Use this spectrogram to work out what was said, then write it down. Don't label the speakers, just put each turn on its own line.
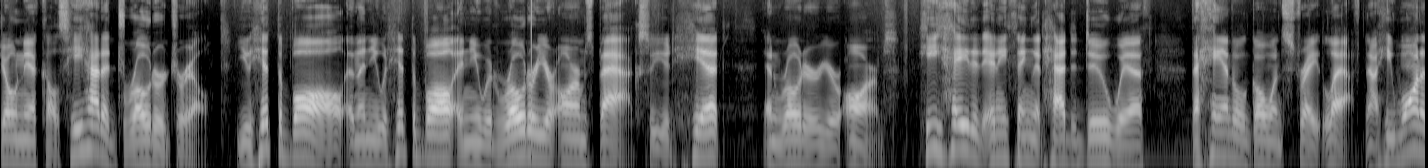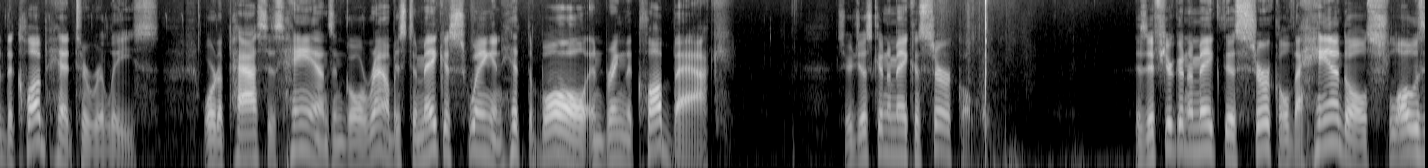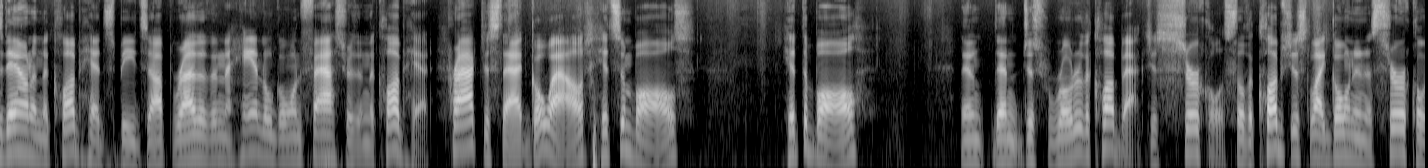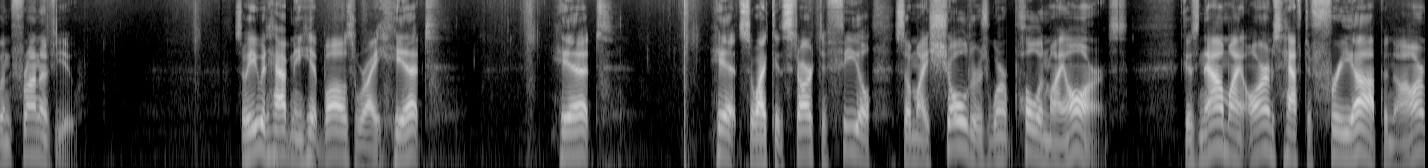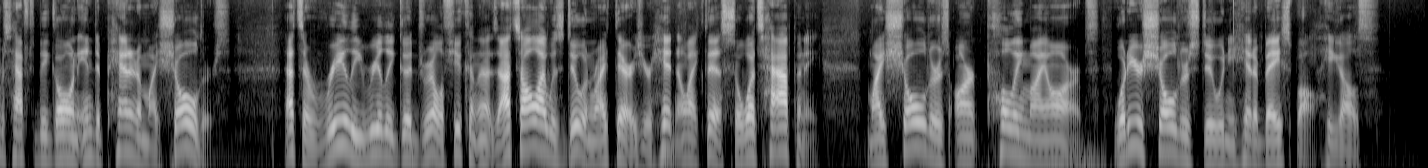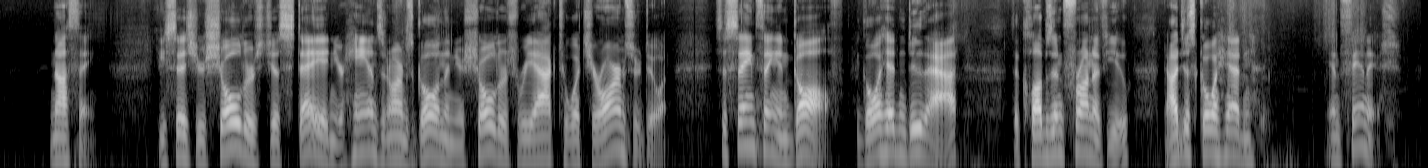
Joe Nichols, he had a rotor drill. You hit the ball and then you would hit the ball and you would rotor your arms back. So you'd hit and rotor your arms. He hated anything that had to do with the handle going straight left. Now he wanted the club head to release or to pass his hands and go around, is to make a swing and hit the ball and bring the club back. So you're just gonna make a circle is if you're going to make this circle, the handle slows down and the club head speeds up rather than the handle going faster than the club head. Practice that, go out, hit some balls, hit the ball, then, then just rotor the club back, just circle. So the club's just like going in a circle in front of you. So he would have me hit balls where I hit, hit, hit, so I could start to feel so my shoulders weren't pulling my arms because now my arms have to free up and the arms have to be going independent of my shoulders. That's a really, really good drill. If you can, uh, that's all I was doing right there is you're hitting it like this. So what's happening? My shoulders aren't pulling my arms. What do your shoulders do when you hit a baseball? He goes, nothing. He says your shoulders just stay and your hands and arms go and then your shoulders react to what your arms are doing. It's the same thing in golf. Go ahead and do that. The club's in front of you. Now just go ahead and and finish.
